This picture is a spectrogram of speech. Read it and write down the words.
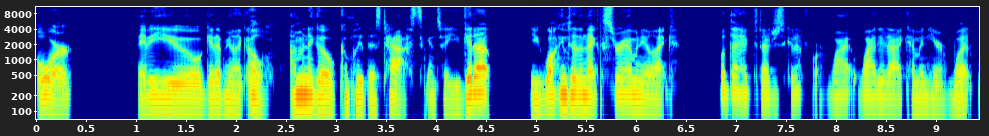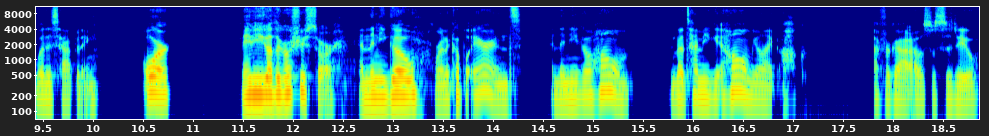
Or maybe you get up and you're like, Oh, I'm going to go complete this task. And so you get up, you walk into the next room, and you're like, what the heck did I just get up for? Why why did I come in here? What what is happening? Or maybe you go to the grocery store and then you go run a couple errands and then you go home. And by the time you get home, you're like, oh, I forgot I was supposed to do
